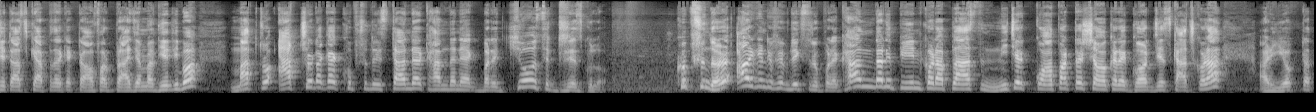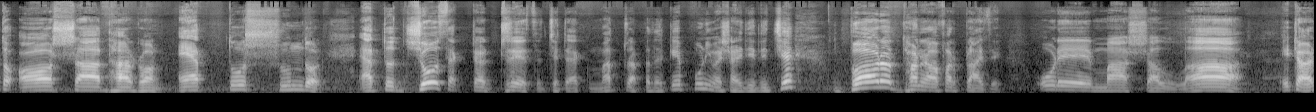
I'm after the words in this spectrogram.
যেটা আজকে আপনাদেরকে একটা অফার প্রাইজ আমরা দিয়ে দিব। মাত্র আটশো টাকায় খুব সুন্দর স্ট্যান্ডার্ড খানদানি একবারে জোস ড্রেসগুলো। খুব সুন্দর আর্গেন্টি ফেব্রিক্সের উপরে। খানদানি পিন করা প্লাস নিচের কপারটা সহকারে গর্জেস কাজ করা। আর ইয়োগটা তো অসাধারণ, এত সুন্দর, এত জোস একটা ড্রেস যেটা একমাত্র আপনাদেরকে পূর্ণিমা শাড়ি দিয়ে দিচ্ছে বড় ধরনের অফার প্রাইজে। ওরে মাশাল্লাহ এটার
